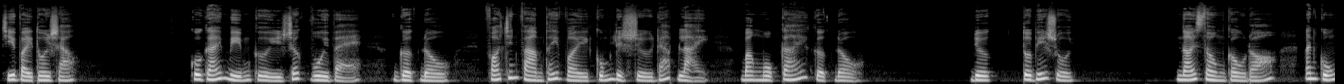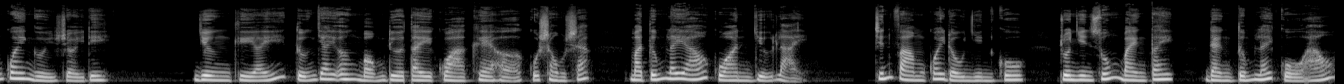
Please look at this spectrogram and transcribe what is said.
Chỉ vậy thôi sao? Cô gái mỉm cười rất vui vẻ, Gật đầu. Phó Chính Phạm thấy vậy cũng lịch sự đáp lại, Bằng một cái gật đầu. Được, tôi biết rồi. Nói xong câu đó, Anh cũng quay người rời đi. Nhưng khi ấy, tưởng giai ân bỗng đưa tay qua khe hở của sông sắt Mà túm lấy áo của anh giữ lại. Chính Phạm quay đầu nhìn cô rồi nhìn xuống bàn tay, Đang túm lấy cổ áo.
